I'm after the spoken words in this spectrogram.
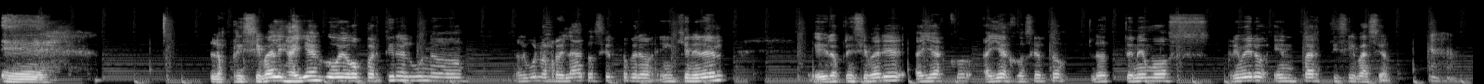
Eh, los principales hallazgos, voy a compartir algunos, algunos relatos, ¿cierto? Pero en general, los principales hallazgos, hallazgos, ¿cierto? Los tenemos primero en participación. Ajá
